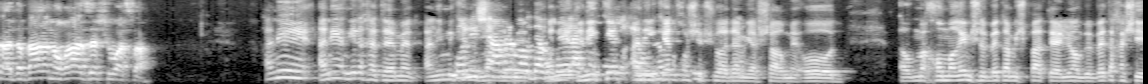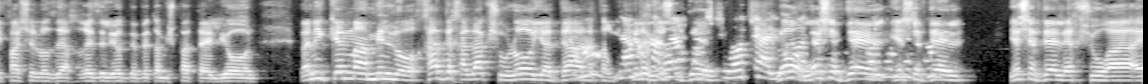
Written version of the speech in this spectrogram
הדבר הנורא הזה שהוא עשה. אני, אני אגיד לך את האמת, אני לא מכיר את נשאר לו עוד הרבה אני, אני, כן, אני לא כן. חושב שהוא אדם ישר מאוד, מהחומרים של בית המשפט העליון, ובטח השאיפה שלו זה אחרי זה להיות בבית המשפט העליון, ואני כן מאמין לו, חד וחלק שהוא לא ידע על לא, התרגיל, גם תראו, אחרי הפרשיות שהיו לא, יש הבדל, לא יש. הבדל, יש הבדל איך שהוא ראה,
